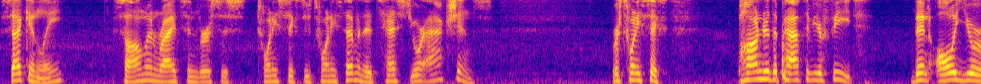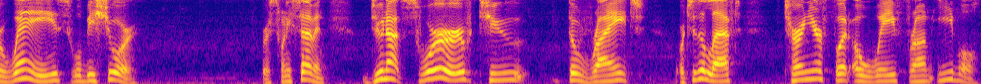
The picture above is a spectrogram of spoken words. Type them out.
Secondly, Solomon writes in verses 26 through 27 to test your actions. Verse 26 Ponder the path of your feet, then all your ways will be sure. Verse 27 Do not swerve to the right or to the left, turn your foot away from evil.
